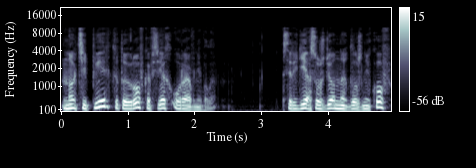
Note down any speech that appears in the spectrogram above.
но теперь татуировка всех уравнивала. Среди осужденных должников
